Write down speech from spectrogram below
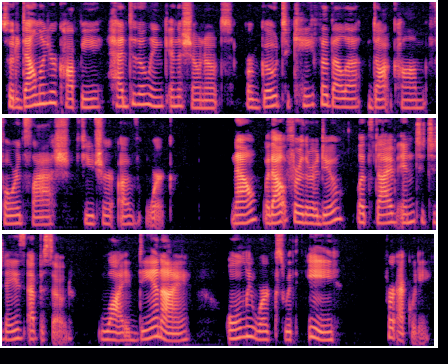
So to download your copy, head to the link in the show notes or go to kayfabella.com forward slash future of work. Now, without further ado, let's dive into today's episode Why DNI only works with E for equity.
